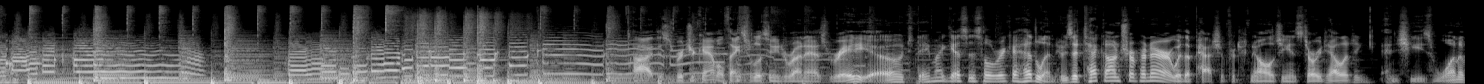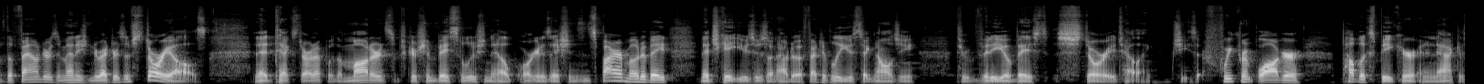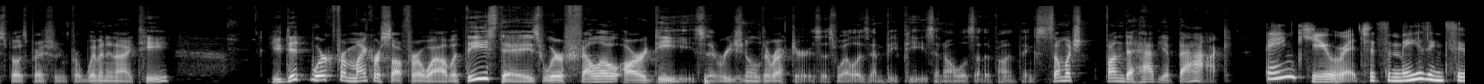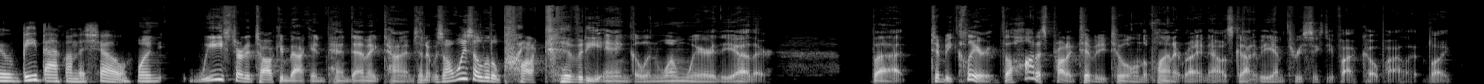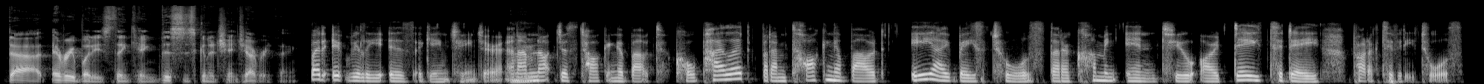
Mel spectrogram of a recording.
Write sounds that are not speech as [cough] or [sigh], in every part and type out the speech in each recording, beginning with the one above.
Hi, this is Richard Campbell. Thanks for listening to Run As Radio. Today, my guest is Ulrika Hedlund, who's a tech entrepreneur with a passion for technology and storytelling, and she's one of the founders and managing directors of StoryAlls, an ed tech startup with a modern subscription based solution to help organizations inspire, motivate, and educate users on how to effectively use technology through video based storytelling. She's a frequent blogger, public speaker, and an active spokesperson for women in IT. You did work for Microsoft for a while, but these days we're fellow RDs, uh, regional directors, as well as MVPs and all those other fun things. So much fun to have you back. Thank you, Rich. It's amazing to be back on the show. When we started talking back in pandemic times, and it was always a little productivity angle in one way or the other. But to be clear, the hottest productivity tool on the planet right now has got to be M365 Copilot. Like, that, everybody's thinking this is going to change everything. But it really is a game changer. And mm-hmm. I'm not just talking about Copilot, but I'm talking about AI based tools that are coming into our day to day productivity tools.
